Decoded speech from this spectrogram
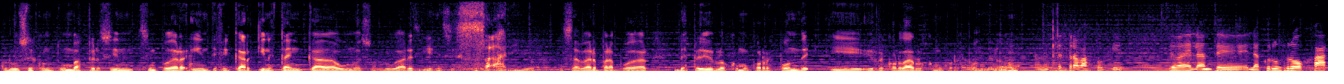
cruces con tumbas, pero sin, sin poder identificar quién está en cada uno de esos lugares y es necesario saber para poder despedirlos como corresponde y, recordarlos como corresponde, ¿no? El trabajo que lleva adelante la Cruz Roja.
